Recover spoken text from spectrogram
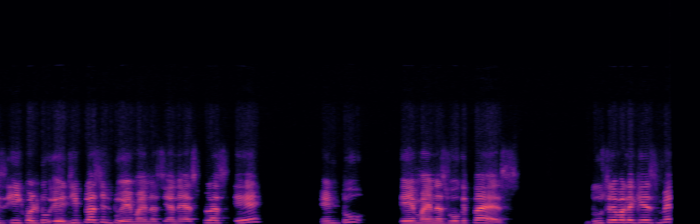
is equal to A G plus into A minus यानी S plus A into A minus वो कितना है एस दूसरे वाले केस में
